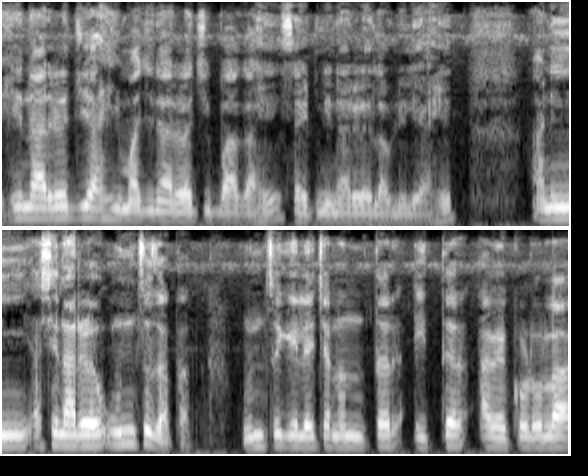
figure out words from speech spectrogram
हे नारळ जी आहे माझी नारळाची बाग आहे. साईडनी नारळं लावलेली आहेत. आणि असे नारळ उंच जातात. उंच गेल्याच्यानंतर इतर ॲवेकडोला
